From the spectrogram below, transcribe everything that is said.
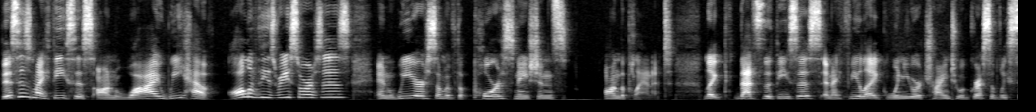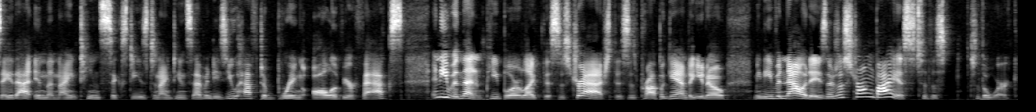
this is my thesis on why we have all of these resources and we are some of the poorest nations on the planet. Like, that's the thesis, and I feel like when you are trying to aggressively say that in the 1960s to 1970s, you have to bring all of your facts. And even then, people are like, this is trash, this is propaganda, you know? I mean, even nowadays, there's a strong bias to this to the work.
